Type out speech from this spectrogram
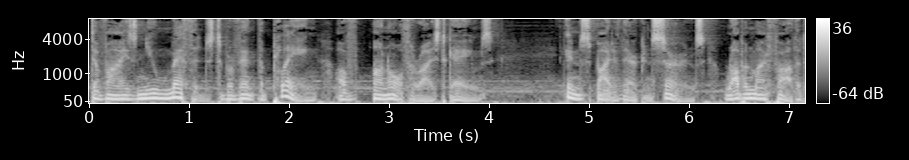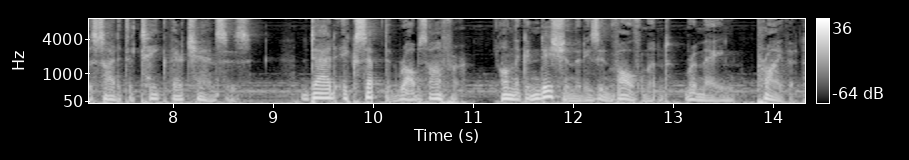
devise new methods to prevent the playing of unauthorized games. In spite of their concerns, Rob and my father decided to take their chances. Dad accepted Rob's offer on the condition that his involvement remain private.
